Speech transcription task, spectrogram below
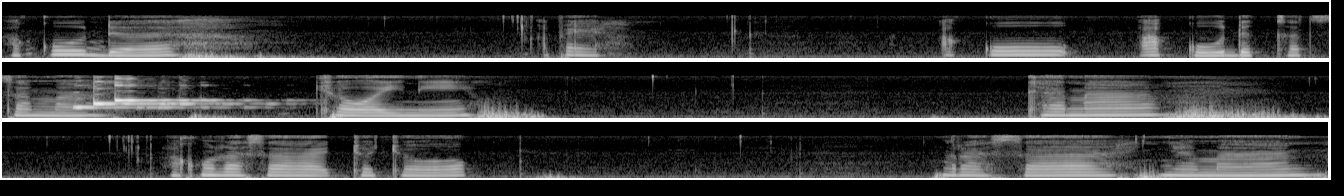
aku udah apa ya? Aku aku dekat sama cowok ini. Karena aku ngerasa cocok ngerasa nyaman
